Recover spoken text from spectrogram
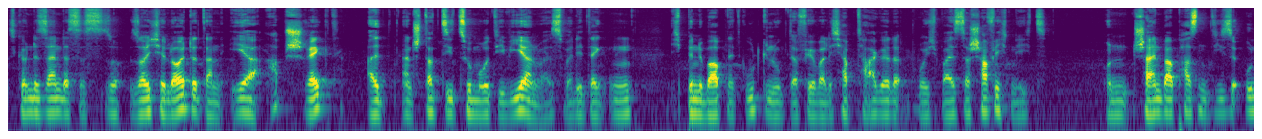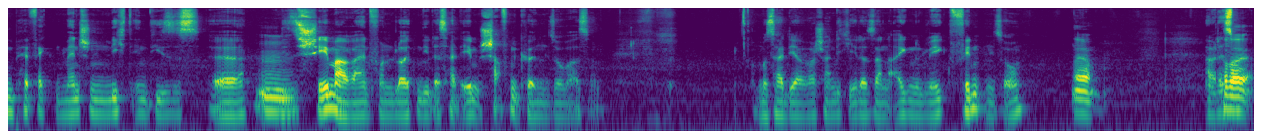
es könnte sein, dass es so, solche Leute dann eher abschreckt, als, anstatt sie zu motivieren, weißt weil die denken, ich bin überhaupt nicht gut genug dafür, weil ich habe Tage, wo ich weiß, da schaffe ich nichts. Und scheinbar passen diese unperfekten Menschen nicht in dieses, äh, dieses Schema rein von Leuten, die das halt eben schaffen können, sowas. Und muss halt ja wahrscheinlich jeder seinen eigenen Weg finden, so. ja. Aber Aber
